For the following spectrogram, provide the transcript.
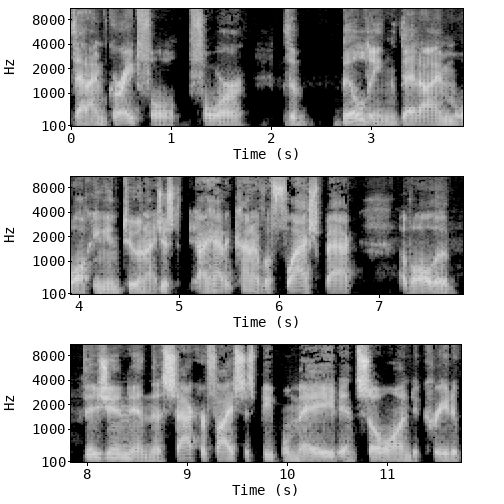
that I'm grateful for the building that I'm walking into. And I just, I had a kind of a flashback of all the vision and the sacrifices people made and so on to create a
